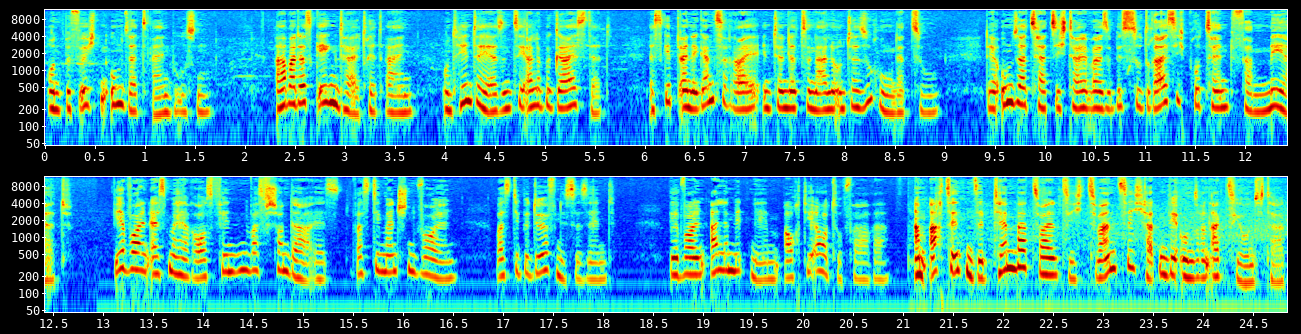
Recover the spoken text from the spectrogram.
und befürchten Umsatzeinbußen. Aber das Gegenteil tritt ein und hinterher sind sie alle begeistert. Es gibt eine ganze Reihe internationale Untersuchungen dazu. Der Umsatz hat sich teilweise bis zu 30 Prozent vermehrt. Wir wollen erstmal herausfinden, was schon da ist, was die Menschen wollen, was die Bedürfnisse sind. Wir wollen alle mitnehmen, auch die Autofahrer. Am 18. September 2020 hatten wir unseren Aktionstag.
